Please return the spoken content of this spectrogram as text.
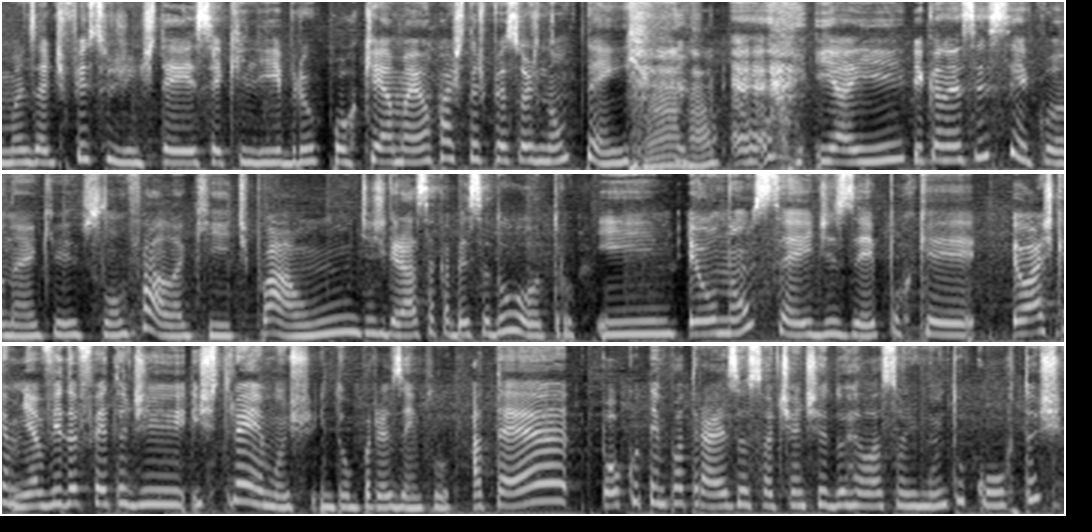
mas é difícil a gente ter esse equilíbrio porque a maior parte das pessoas não tem. Uhum. É, e aí fica nesse ciclo, né? Que o Y fala, que, tipo, ah, um desgraça a cabeça do outro. E eu não sei dizer porque eu acho que a minha vida é feita de extremos. Então, por exemplo, até pouco tempo atrás eu só tinha tido relações muito curtas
